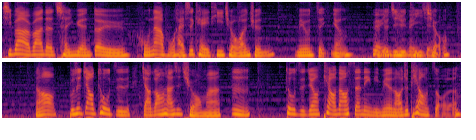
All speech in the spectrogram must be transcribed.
西巴尔巴的成员对于胡纳普还是可以踢球，完全没有怎样，那就继续踢球。然后不是叫兔子假装他是球吗？嗯，兔子就跳到森林里面，然后就跳走了。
